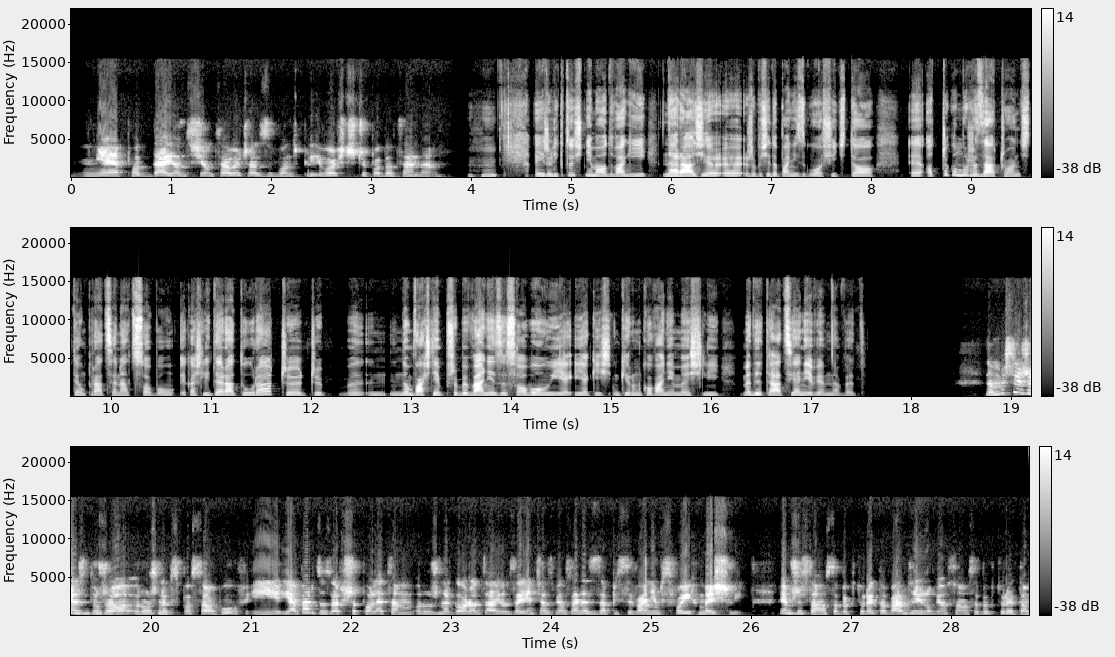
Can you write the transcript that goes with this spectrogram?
nie poddając się cały czas w wątpliwość czy pod ocenę. Mhm. A jeżeli ktoś nie ma odwagi na razie, e, żeby się do Pani zgłosić, to e, od czego może zacząć tę pracę nad sobą? Jakaś literatura, czy, czy no właśnie przebywanie ze sobą i jakieś ukierunkowanie myśli, medytacja, nie wiem nawet? No myślę, że jest dużo różnych sposobów i ja bardzo zawsze polecam różnego rodzaju zajęcia związane z zapisywaniem swoich myśli. Wiem, że są osoby, które to bardziej lubią, są osoby, które to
